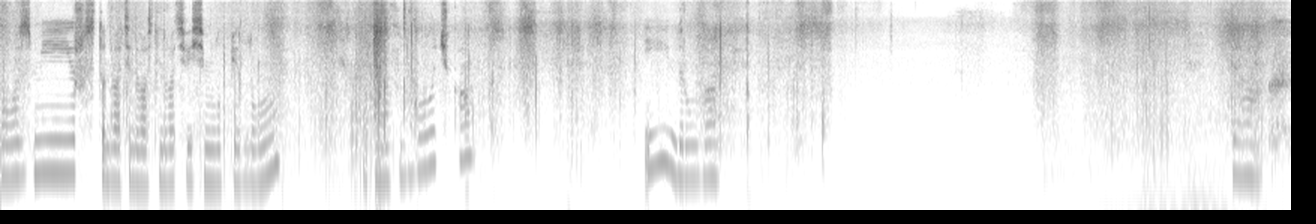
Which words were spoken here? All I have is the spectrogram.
Розмір 122-128 лупілу. Одна футболочка. І друга. Так.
